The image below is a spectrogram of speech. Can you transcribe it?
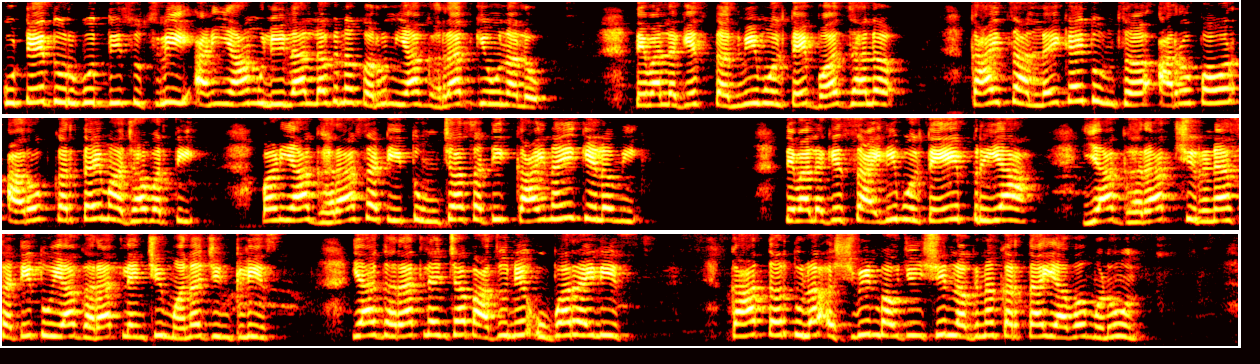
कुठे दुर्बुद्धी सुचली आणि या मुलीला लग्न करून या घरात घेऊन आलो. तेव्हा लगेच तन्वी बोलते बस झालं. काय चाललंय काय तुमचं? आरोपावर आरोप करताय माझ्यावरती. पण या घरासाठी तुमच्यासाठी काय नाही केलं मी. तेव्हा लगेच सायली बोलते प्रिया या घरात शिरण्यासाठी तू या घरातल्यांची मनं जिंकलीस. या घरातल्यांच्या बाजूने उभं राहिलीस. का तर तुला अश्विन भाऊजींशी लग्न करता यावं म्हणून?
